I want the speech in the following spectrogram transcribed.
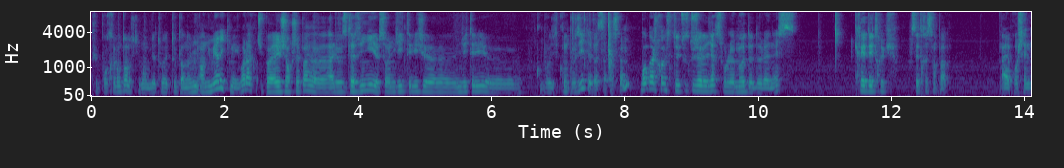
plus pour très longtemps, parce qu'ils vont bientôt être tout en, nu- en numérique, mais voilà. Tu peux aller, genre, je sais pas, euh, aller aux États-Unis euh, sur une vieille télé, euh, une vieille télé composi- composite, et bah ça passe quand même. Bon, bah je crois que c'était tout ce que j'avais à dire sur le mode de la NES. Créer des trucs, c'est très sympa. À prochaine.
